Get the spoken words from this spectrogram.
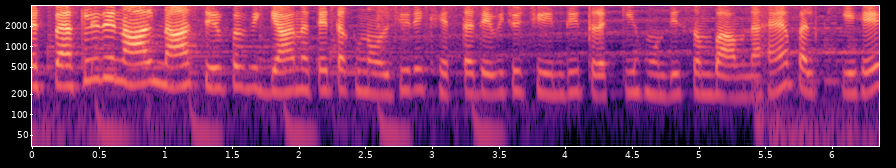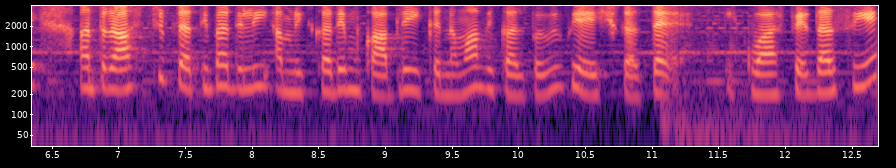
ਇਸ ਫੈਸਲੇ ਦੇ ਨਾਲ ਨਾ ਸਿਰਫ ਵਿਗਿਆਨ ਅਤੇ ਟੈਕਨੋਲੋਜੀ ਦੇ ਖੇਤਰ ਦੇ ਵਿੱਚ ਚੀਨ ਦੀ ਤਰੱਕੀ ਹੋਣ ਦੀ ਸੰਭਾਵਨਾ ਹੈ, ਬਲਕਿ ਇਹ ਅੰਤਰਰਾਸ਼ਟਰੀ ਪ੍ਰਤਿਭਾ ਦੇ ਲਈ ਅਮਰੀਕਾ ਦੇ ਮੁਕਾਬਲੇ ਇੱਕ ਨਵਾਂ ਵਿਕਲਪ ਵੀ ਪੇਸ਼ ਕਰਦਾ ਹੈ। ਇੱਕ ਵਾਰ ਫਿਰ ਦੱਸੀਏ।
